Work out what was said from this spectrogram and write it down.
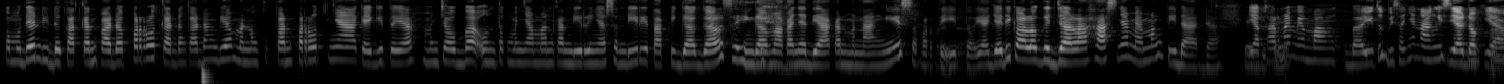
Kemudian didekatkan pada perut, kadang-kadang dia menengkukkan perutnya kayak gitu ya, mencoba untuk menyamankan dirinya sendiri tapi gagal sehingga makanya dia akan menangis seperti itu Betul. ya. Jadi kalau gejala khasnya memang tidak ada. Ya gitu karena memang bayi itu bisanya nangis ya, Dok ya.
